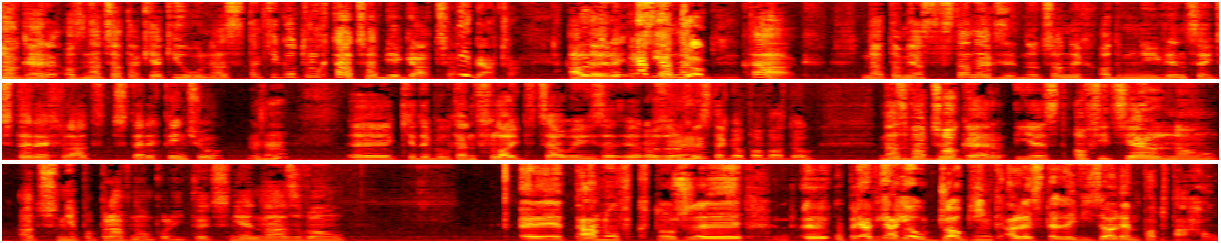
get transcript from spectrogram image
jogger oznacza tak jak i u nas, takiego truchtacza, biegacza. biegacza, Ale uprawia Stanach- jogging. Tak. Natomiast w Stanach Zjednoczonych od mniej więcej 4 lat, 4-5, Mhm. e, kiedy był ten Floyd cały i rozruchy Mhm. z tego powodu, nazwa jogger jest oficjalną, acz niepoprawną politycznie, nazwą Panów, którzy e, uprawiają jogging, ale z telewizorem pod pachą.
